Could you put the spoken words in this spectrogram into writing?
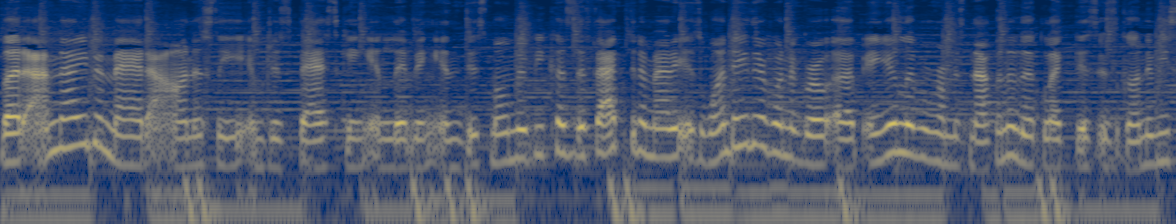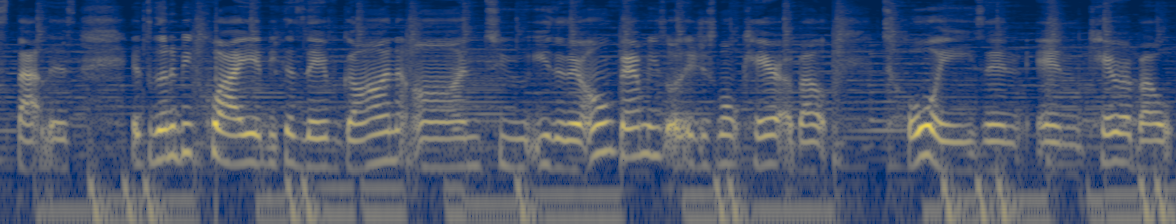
But I'm not even mad. I honestly am just basking and living in this moment because the fact of the matter is, one day they're going to grow up and your living room is not going to look like this. It's going to be spotless. It's going to be quiet because they've gone on to either their own families or they just won't care about toys and, and care about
